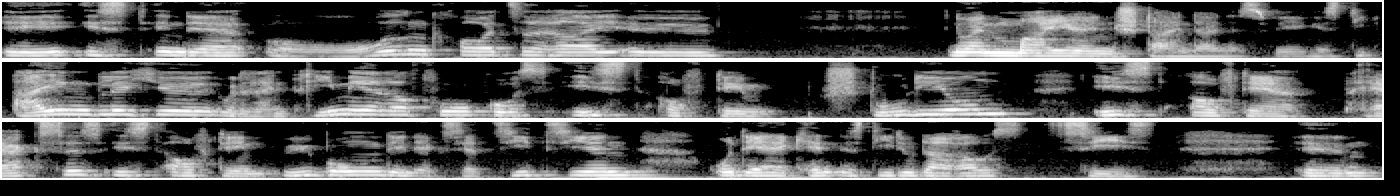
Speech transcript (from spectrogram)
äh, ist in der Rosenkreuzerei äh, nur ein Meilenstein deines Weges. Die eigentliche oder dein primärer Fokus ist auf dem Studium ist auf der Praxis, ist auf den Übungen, den Exerzitien und der Erkenntnis, die du daraus ziehst. Ähm,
